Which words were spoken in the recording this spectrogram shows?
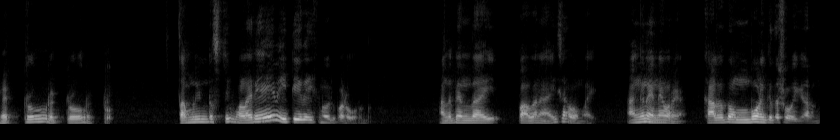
Retro retro retro Tamil industry വളരെ വെയിറ്റ് ചെയ്തിരിക്കുന്ന ഒരു പടമായിരുന്നു എന്നിട്ട് എന്തായി? പവനായി ശവമായി. അങ്ങനെ തന്നെ പറയാം. കാലത്ത് ഒമ്പത് മണിക്കത്തെ ഷോയ്ക്കായിരുന്നു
